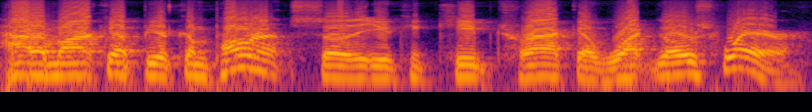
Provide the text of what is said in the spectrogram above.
how to mark up your components so that you can keep track of what goes where.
